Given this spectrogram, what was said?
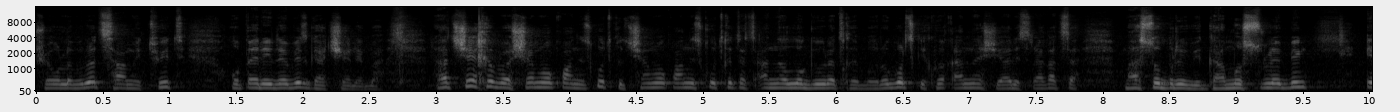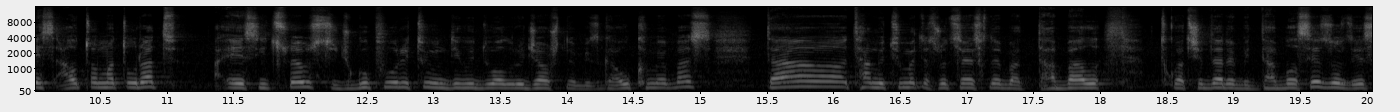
ჩვეულებრივად სამი თვით ოპერირების გაჩერება. რაც შეეხება შემოყვანის კუთხით, შემოყვანის კუთხითაც ანალოგიურად ხდება, როგორც კი ქვეყანაში არის რაღაცა მასობრივი გამოსვლები, ეს ავტომატურად ეს იწევს ჯგუფური თუ ინდივიდუალური ჯავშნების გაუქმებას და თამით უმეტეს როცა ეს ხდება დაბალ თქვა შედარებით დაბალ სეზონზე ეს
